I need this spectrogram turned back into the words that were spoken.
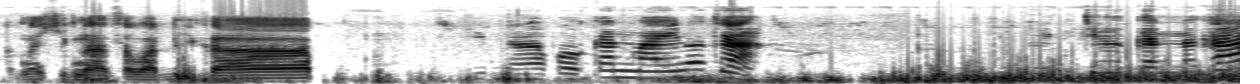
กันในคลิปหน้าสวัสดีครับ คลิปหน้าพอกันไหมเนาะจ้ะ เจอกันนะคะ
